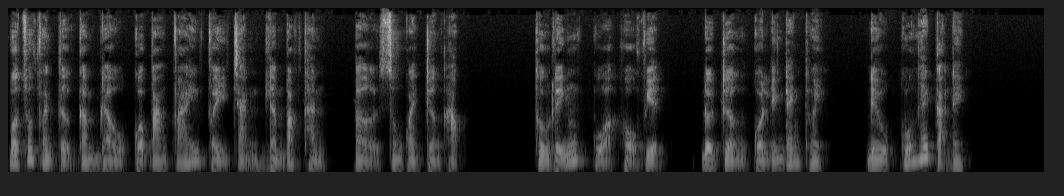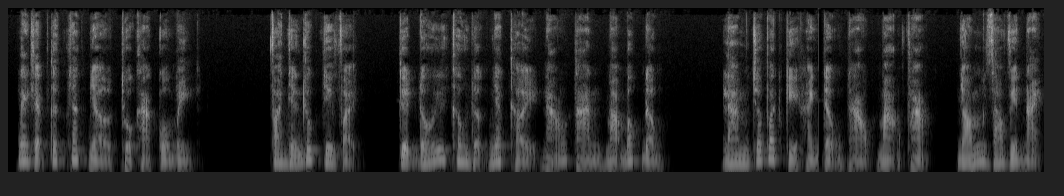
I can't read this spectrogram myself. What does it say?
Một số phần tử cầm đầu của bang phái vây chặn Lâm Bắc Thần ở xung quanh trường học. Thủ lĩnh của hộ viện, đội trưởng của lính đánh thuê đều cuống hết cả lên. Ngay lập tức nhắc nhở thuộc hạ của mình. Và những lúc như vậy, tuyệt đối không được nhất thời não tàn mà bốc đồng, làm cho bất kỳ hành động nào mạo phạm nhóm giáo viên này.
